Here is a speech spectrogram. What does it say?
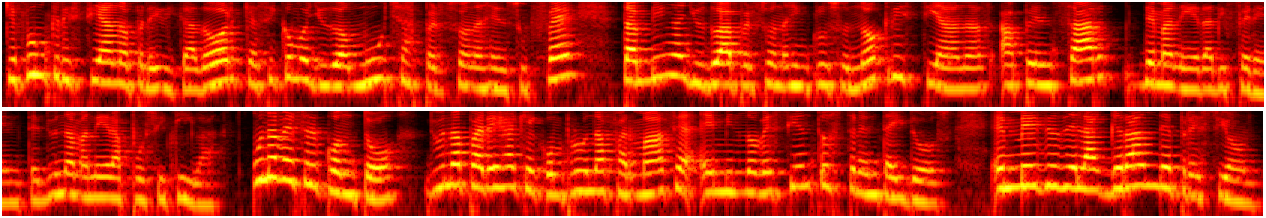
que fue un cristiano predicador que así como ayudó a muchas personas en su fe, también ayudó a personas incluso no cristianas a pensar de manera diferente, de una manera positiva. Una vez él contó de una pareja que compró una farmacia en 1932, en medio de la Gran Depresión,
